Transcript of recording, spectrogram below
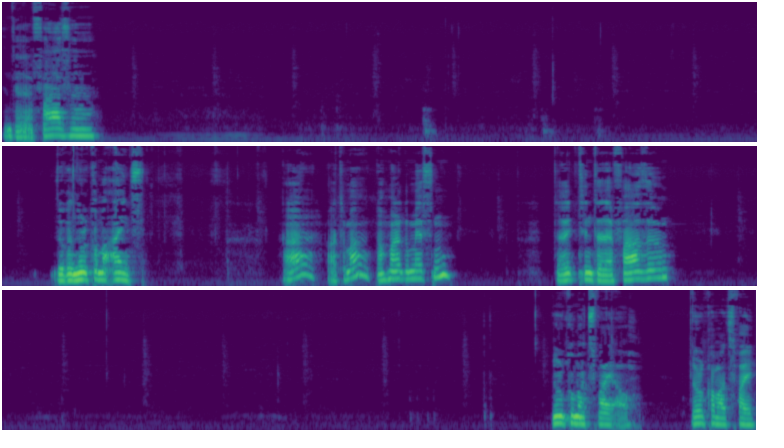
Hinter der Phase sogar 0,1. Ja, warte mal, nochmal gemessen. Direkt hinter der Phase. Null Komma zwei auch. 0,2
